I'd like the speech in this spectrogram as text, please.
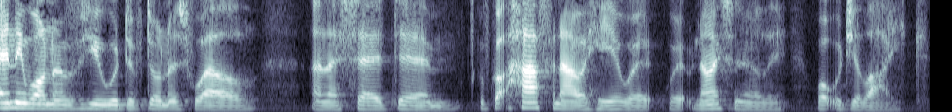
any one of you would have done as well. And I said, um, We've got half an hour here. We're, we're, nice and early. What would you like?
